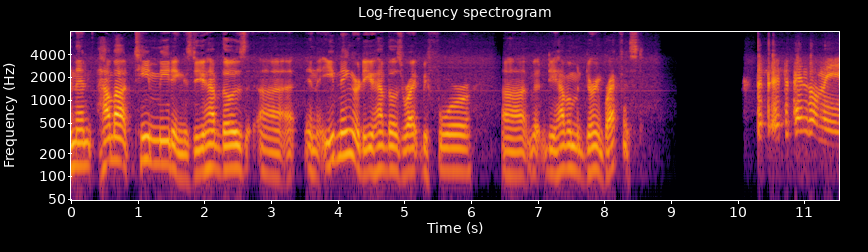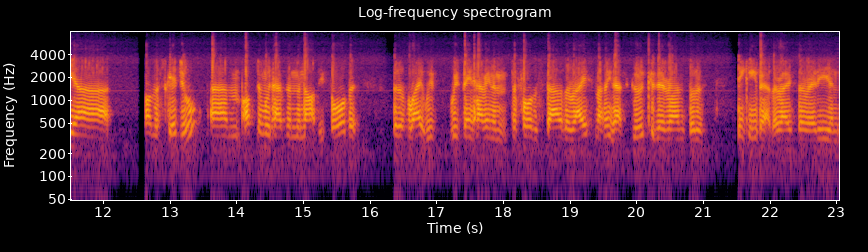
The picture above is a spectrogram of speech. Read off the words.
And then, how about team meetings? Do you have those uh, in the evening, or do you have those right before? Uh, do you have them during breakfast? It, depends on the uh, on the schedule. Um, often we'd have them the night before, but sort of late we've we've been having them before the start of the race, and I think that's good because everyone's sort of thinking about the race already, and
